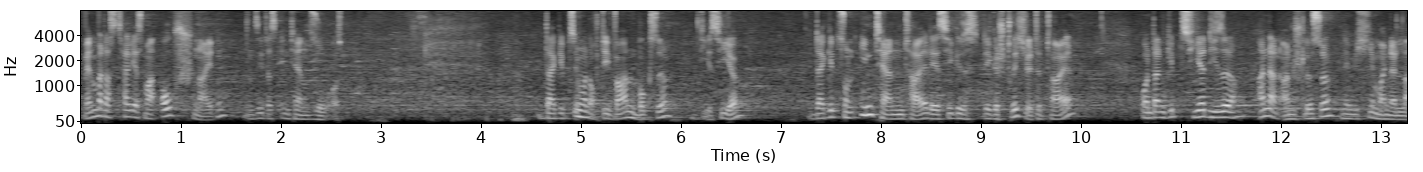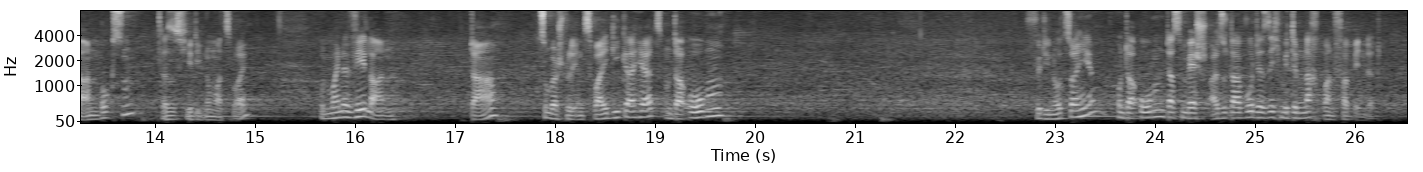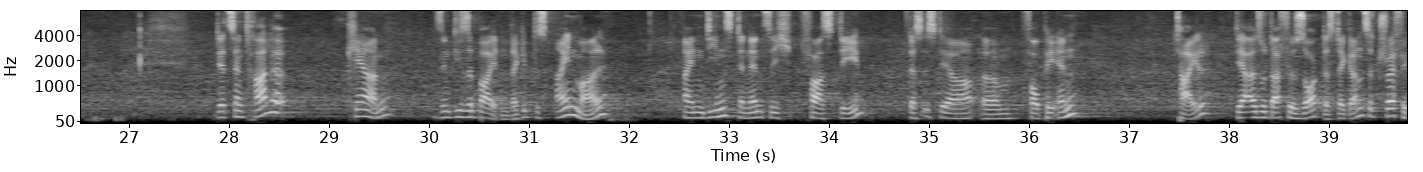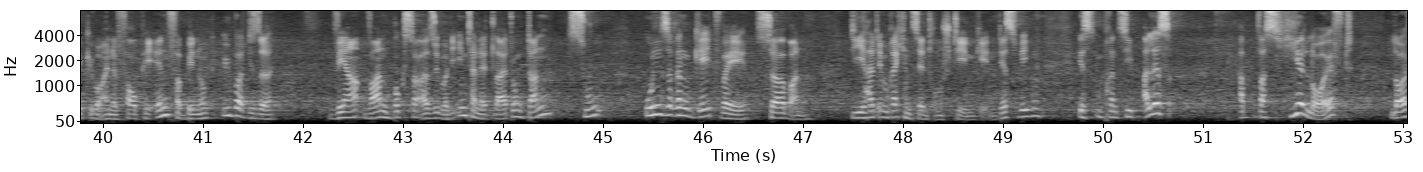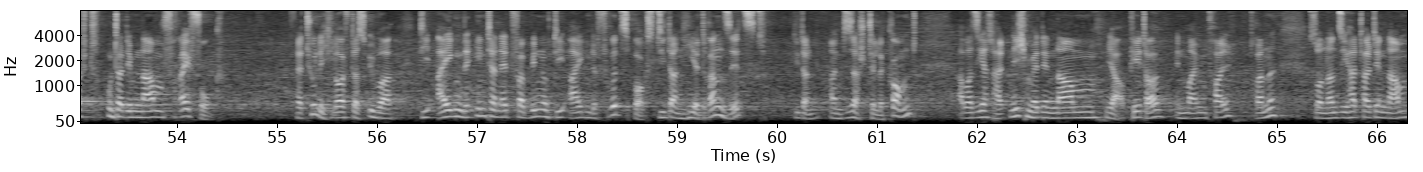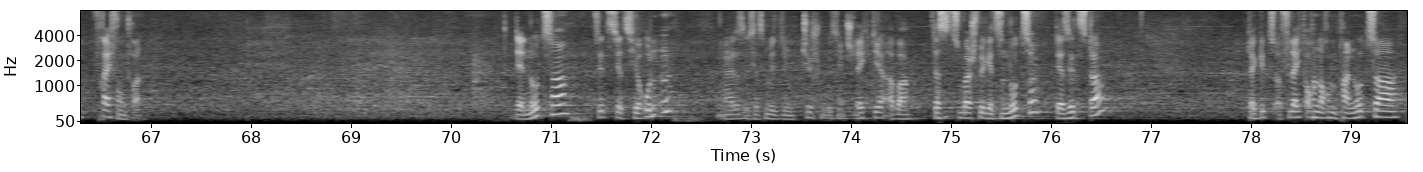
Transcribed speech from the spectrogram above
Wenn wir das Teil jetzt mal aufschneiden, dann sieht das intern so aus. Da gibt es immer noch die Warnbuchse, die ist hier. Da gibt es so einen internen Teil, der ist hier der gestrichelte Teil. Und dann gibt es hier diese anderen Anschlüsse, nämlich hier meine LAN-Buchsen, das ist hier die Nummer 2, und meine WLAN. Da, zum Beispiel in 2 GHz und da oben für die Nutzer hier und da oben das Mesh, also da, wo der sich mit dem Nachbarn verbindet. Der zentrale Kern sind diese beiden. Da gibt es einmal einen Dienst, der nennt sich FastD. Das ist der ähm, VPN Teil, der also dafür sorgt, dass der ganze Traffic über eine VPN-Verbindung, über diese Warnbuchse, also über die Internetleitung, dann zu unseren Gateway-Servern, die halt im Rechenzentrum stehen, gehen. Deswegen ist im Prinzip alles, was hier läuft, läuft unter dem Namen Freifunk. Natürlich läuft das über die eigene Internetverbindung, die eigene Fritzbox, die dann hier dran sitzt, die dann an dieser Stelle kommt. Aber sie hat halt nicht mehr den Namen, ja, Peter in meinem Fall dran, sondern sie hat halt den Namen Freifunk dran. Der Nutzer sitzt jetzt hier unten. Ja, das ist jetzt mit dem Tisch ein bisschen schlecht hier, aber das ist zum Beispiel jetzt ein Nutzer, der sitzt da. Da gibt es vielleicht auch noch ein paar Nutzer,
